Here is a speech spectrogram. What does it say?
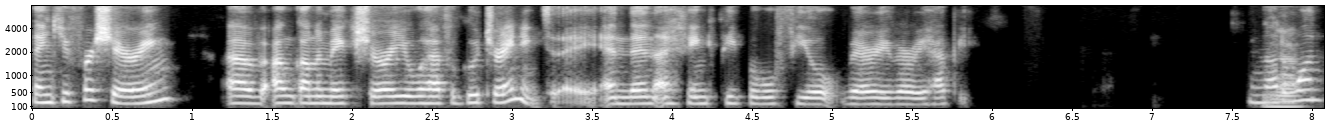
thank you for sharing. Uh, i'm going to make sure you will have a good training today. And then i think people will feel very very happy. Another yeah. one?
